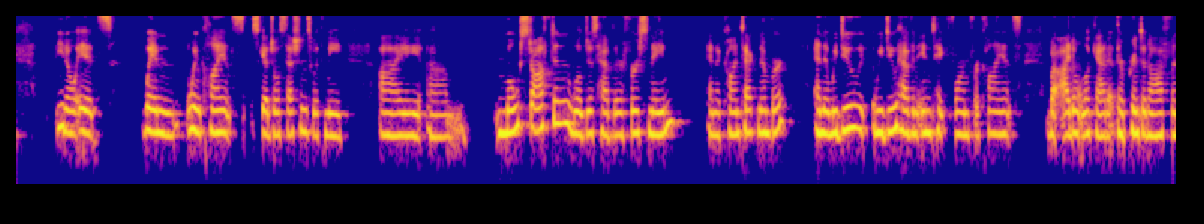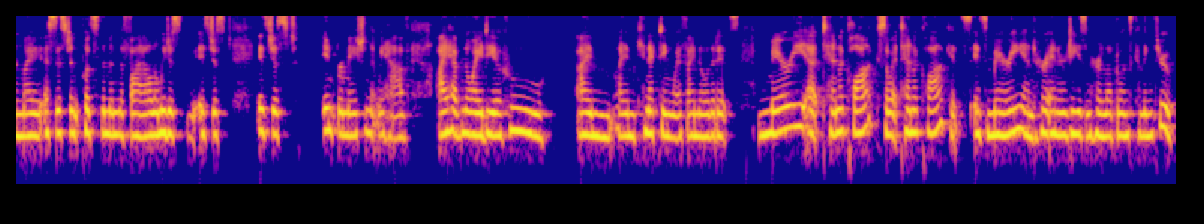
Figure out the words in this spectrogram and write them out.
You know, it's when when clients schedule sessions with me, I um, most often will just have their first name and a contact number and then we do we do have an intake form for clients but i don't look at it they're printed off and my assistant puts them in the file and we just it's just it's just information that we have. I have no idea who i'm i'm connecting with. I know that it's mary at 10 o'clock. So at 10 o'clock it's it's mary and her energies and her loved ones coming through.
